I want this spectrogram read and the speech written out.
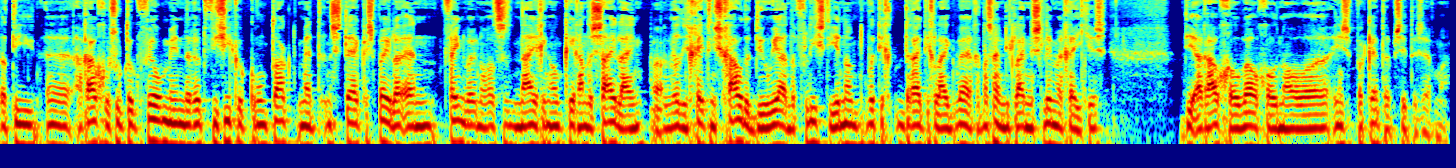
Dat die eh Araujo zoekt ook veel minder het fysieke contact met een sterke speler. En heeft nog wat zijn neiging ook een keer aan de zijlijn. Dan wil die, geeft hij een schouderduw, ja, dan verliest hij. En dan wordt hij, draait hij gelijk weg. En dan zijn die kleine slimmigheidjes die Araujo wel gewoon al eh, in zijn pakket hebt zitten, zeg maar.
